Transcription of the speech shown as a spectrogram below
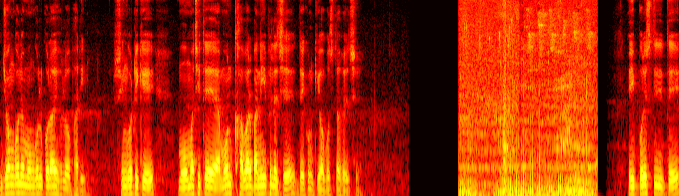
জঙ্গলে মঙ্গল কোলাই হলো ভারী। সিংহটিকে মৌমাছিতে এমন খাবার বানিয়ে ফেলেছে, দেখুন কি অবস্থা হয়েছে। এই পরিস্থিতিতে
